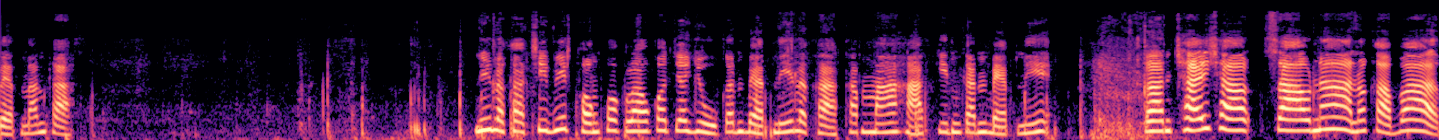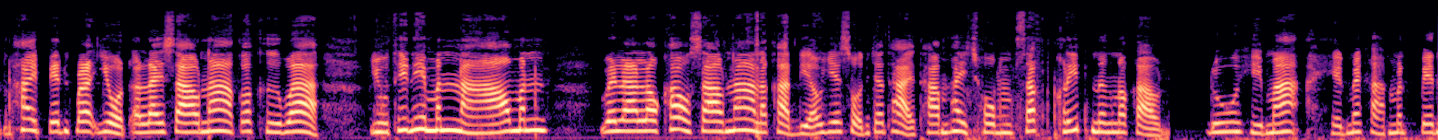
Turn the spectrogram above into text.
แบบนั้นค่ะ นี่แหละค่ะชีวิตของพวกเราก็จะอยู่กันแบบนี้แหละค่ะทำมาหากินกันแบบนี้ การใช้ชาซาวน่าเนาะค่ะว่าให้เป็นประโยชน์อะไรซาวน่าก็คือว่าอยู่ที่นี่มันหนาวมัน เวลาเราเข้าซาวน่านะค่ะเดี๋ยวยายสนจะถ่ายทำให้ชมสักคลิปหนึ่งเนาะค่ะดูหิมะเห็นไหมคะมันเป็น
